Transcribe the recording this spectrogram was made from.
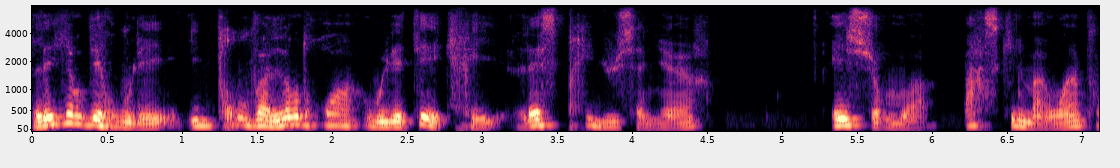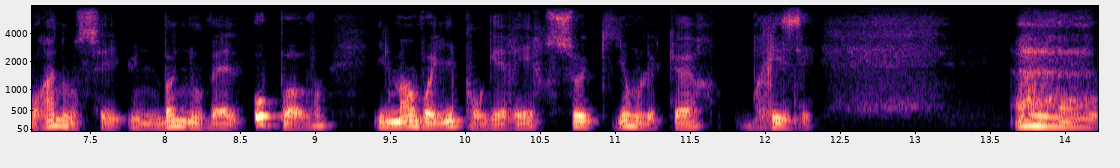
L'ayant déroulé, il trouva l'endroit où il était écrit L'Esprit du Seigneur est sur moi, parce qu'il m'a oint pour annoncer une bonne nouvelle aux pauvres. Il m'a envoyé pour guérir ceux qui ont le cœur brisé. Euh,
